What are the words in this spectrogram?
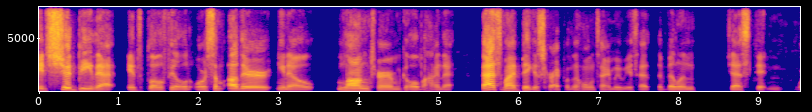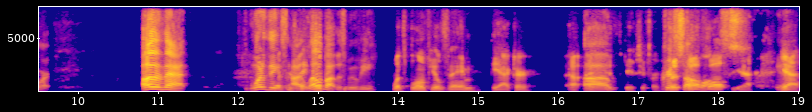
it should be that it's Blofeld or some other you know long-term goal behind that that's my biggest gripe on the whole entire movie is that the villain just didn't work other than that one of the things his i name? love What's- about this movie What's Blomfield's name? The actor? Uh, Um, it escapes for christoph Christoph waltz, Waltz. Yeah. Yeah. yeah,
